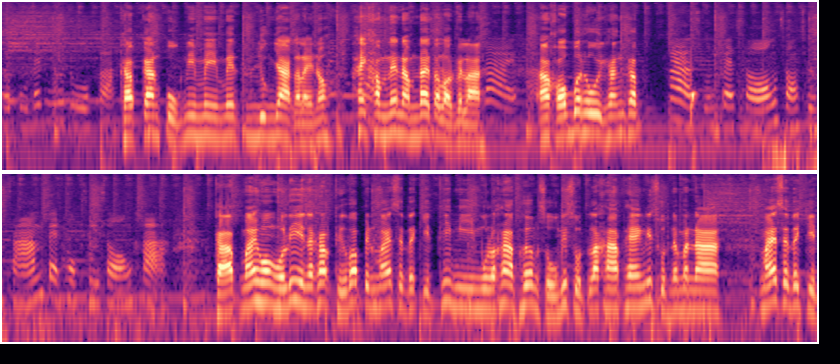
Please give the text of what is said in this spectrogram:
เออปลูกได้ทุกฤดูค่ะ ครับการปลูกนี่ไม่ไม่ยุ่งยากอะไรเนาะไม่ยุ่งยากให้คำแนะนำได้ตลอดเวลาได้ค่ะอ่าขอเบอร์โทรอีกครั้งครับ 082 203 8642 ค่ะ ครับไม้ฮวงโฮลี่นะครับถือว่าเป็นไม้เศรษฐกิจที่มีมูลค่าเพิ่มสูงที่สุด ราคาแพงที่สุดในบรรดาไม้เศรษฐกิจ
